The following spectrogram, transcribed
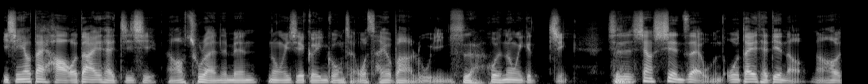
以前要带好大一台机器，然后出来那边弄一些隔音工程，我才有办法录音。是啊，或者弄一个景。其实像现在，我们我带一台电脑，然后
